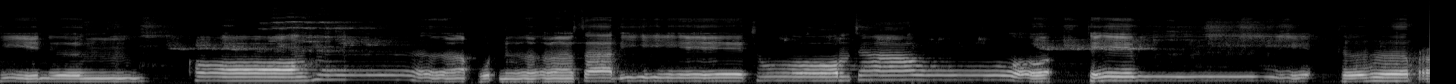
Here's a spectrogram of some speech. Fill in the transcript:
ที่หนึ่ง ของพุทธเนื้อสดีชมเจ้า เทวี เธอปร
